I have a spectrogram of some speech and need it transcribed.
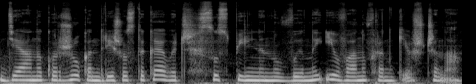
Діана Коржук, Андрій Шостикевич, Суспільне новини, Івано-Франківщина.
